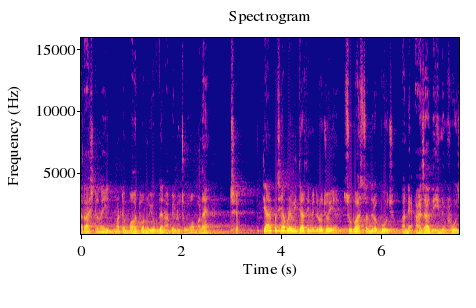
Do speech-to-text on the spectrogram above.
રાષ્ટ્રના હિત માટે મહત્ત્વનું યોગદાન આપેલું જોવા મળે છે. ત્યાર પછી આપણે વિદ્યાર્થી મિત્રો જોઈએ સુભાષચંદ્ર બોઝ અને આઝાદ હિન્દ ફોજ.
